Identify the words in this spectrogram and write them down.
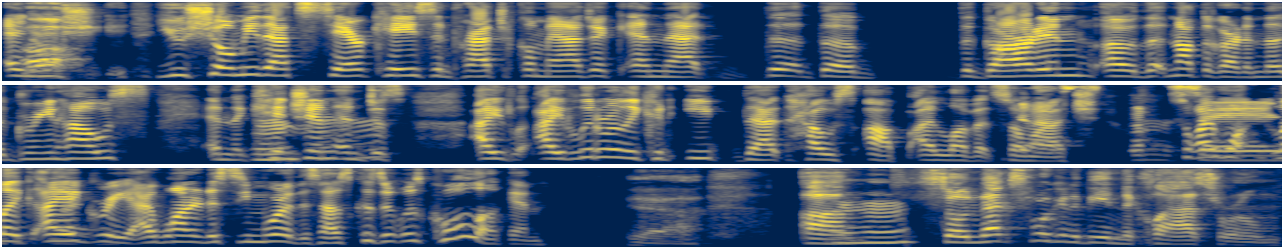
and Oh. you sh- you show me that staircase in practical magic, and that the the the garden, uh, the, not the garden, the greenhouse and the kitchen, and Mhm. just I I literally could eat that house up. I love it so Yes, much. I'm So I want same like I agree. I wanted to see more of this house because it was cool looking. Yeah. Um, Mhm. So next we're going to be in the classroom,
